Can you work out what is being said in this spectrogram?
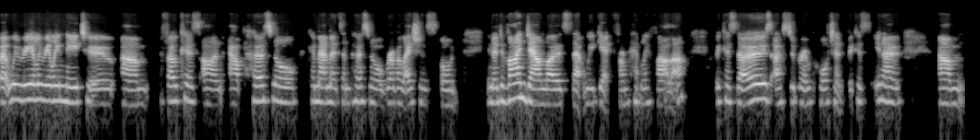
But we really, really need to um, focus on our personal commandments and personal revelations, or you know, divine downloads that we get from Heavenly Father, because those are super important. Because you know, um,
